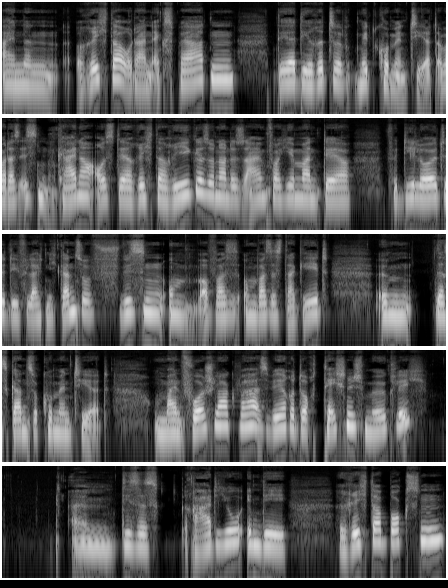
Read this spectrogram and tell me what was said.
einen Richter oder einen Experten, der die Ritte mitkommentiert. Aber das ist keiner aus der Richterriege, sondern das ist einfach jemand, der für die Leute, die vielleicht nicht ganz so wissen, um, auf was, um was es da geht, ähm, das Ganze kommentiert. Und mein Vorschlag war, es wäre doch technisch möglich, ähm, dieses Radio in die Richterboxen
